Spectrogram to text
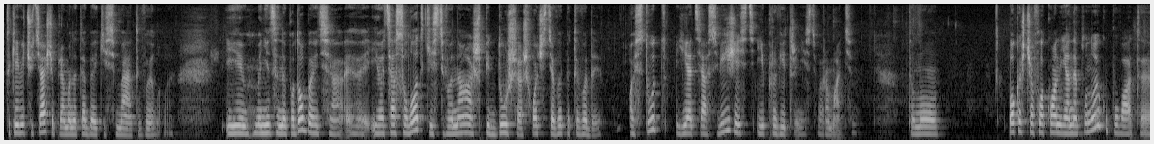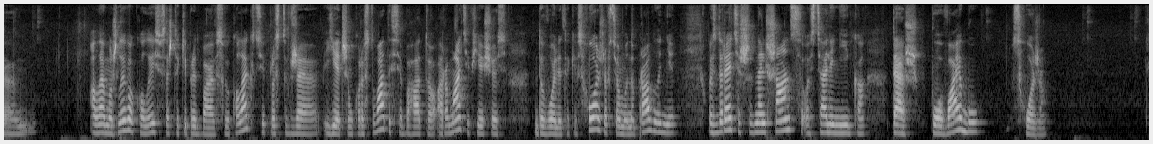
Таке відчуття, що прямо на тебе якийсь мед вилили. І мені це не подобається. Е, І оця солодкість, вона аж піддушує, аж хочеться випити води. Ось тут є ця свіжість і провітряність в ароматі. Тому поки що флакон я не планую купувати, але можливо колись все ж таки придбаю свою колекцію. Просто вже є чим користуватися, багато ароматів, є щось доволі таке схоже в цьому направленні. Ось, до речі, Chanel Chance, ось ця лінійка теж по вайбу схожа.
